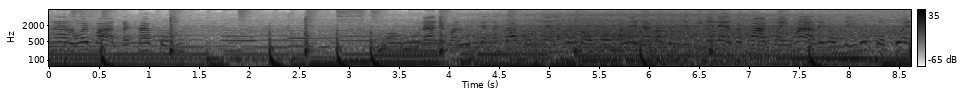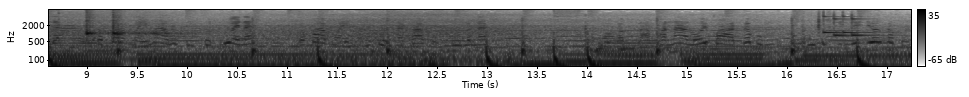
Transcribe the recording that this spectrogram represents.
3,500 บาทนะครับ ผมดูนะเดี๋ยวมาลุ้นกันนะครับผมแต่ละกระสอบของอะไรนะครับผมแต่ที่แน่ๆสภาพใหม่มากเลยก็สีก็สดด้วยนะสภาพใหม่มากและสีสดด้วยนะสภาพใหม่สีสดนะครับผมดูกันนะดูครับ3,500 บาทครับผมดูกินเยอะๆครับผม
